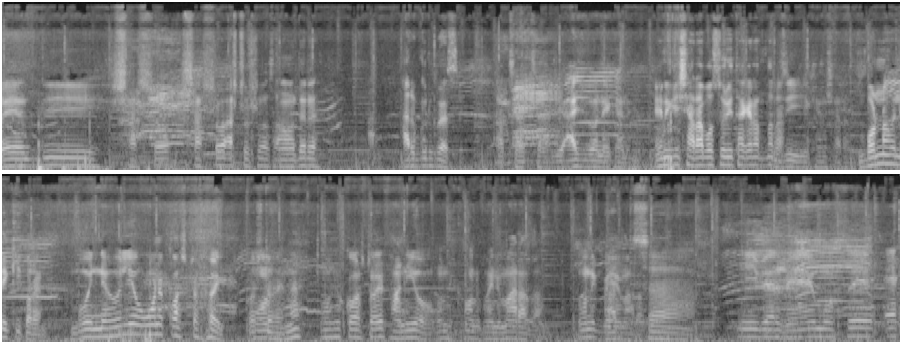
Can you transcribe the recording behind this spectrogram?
ভ্যারান্টি সাতশো সাতশো আটশোশো আছে আমাদের আর গ্রুপ আছে। আচ্ছা আচ্ছা। আসবেন এখানে। এখানে কি সারা বছরই থাকেন আপনারা? জি এখানে সারা বন্যা হলে কি করেন? বন্যা হলে অনেক কষ্ট হয়। কষ্ট হয় না? অনেক কষ্ট হয় পানিও অনেক অনেক পানি মারা যায়। অনেক ভ্যাঁ মারা আচ্ছা। এইবার ভ্যাঁ মরছে এক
